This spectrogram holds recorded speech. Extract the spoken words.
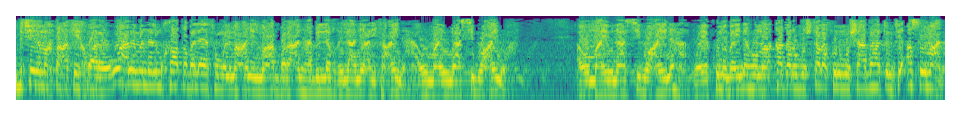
بتشينا مقطع في إخوانه واعلم أن المخاطب لا يفهم المعاني المعبرة عنها باللفظ لا يعرف عينها أو ما يناسب عينها. أو ما يناسب عينها ويكون بينهما قدر مشترك مشابهة في أصل معنى.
